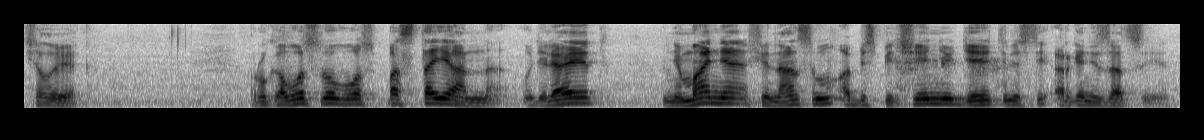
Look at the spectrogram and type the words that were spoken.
человек. Руководство ВОЗ постоянно уделяет внимание финансовому обеспечению деятельности организации –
